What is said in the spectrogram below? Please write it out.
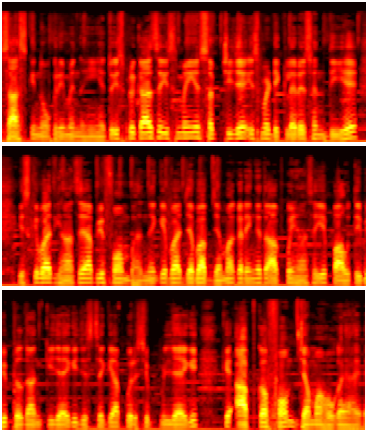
सास की नौकरी में नहीं है। तो इस प्रकार से इसमें ये सब चीज़ें, इसमें डिक्लेरेशन दी है। इसके बाद यहाँ से आप ये फॉर्म भरने के बाद जब आप जमा करेंगे तो आपको यहाँ से ये पावती भी प्रदान की जाएगी, जिससे कि आपको रिसिप्ट मिल जाएगी कि आपका फॉर्म जमा हो गया है।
